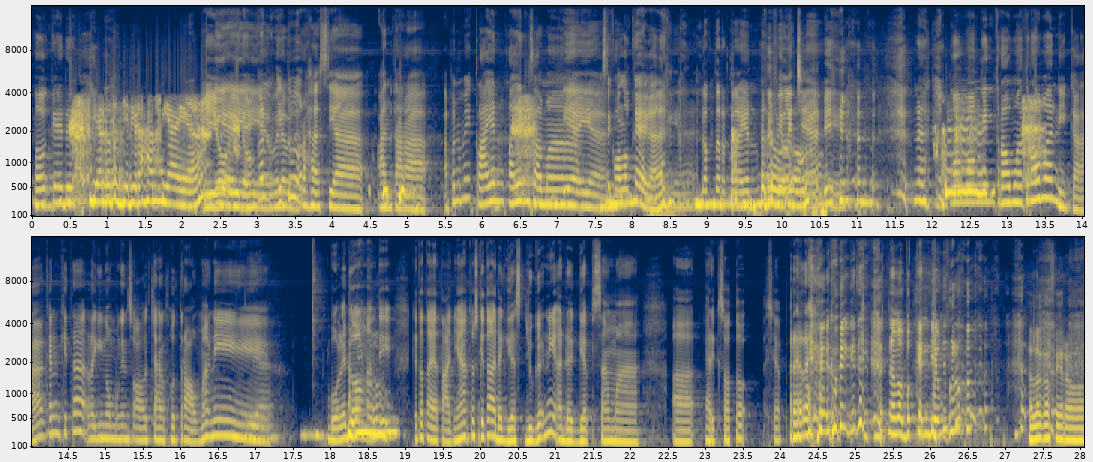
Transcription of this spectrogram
Oke deh. Biar tetap jadi rahasia ya. Iya, Iya, iya, dong iya, kan benar, itu benar. rahasia antara apa namanya klien-klien sama Iya, iya. psikolognya kan. Iya, dokter klien privilege ya. Iya. Nah ngomongin trauma-trauma nih kak, kan kita lagi ngomongin soal childhood trauma nih. Iya. Boleh dong nanti kita tanya-tanya. Terus kita ada guest juga nih, ada Gap sama uh, Erik Soto. Siap, Rere, gue gitu nama beken dia mulu. Halo Kak Vero.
